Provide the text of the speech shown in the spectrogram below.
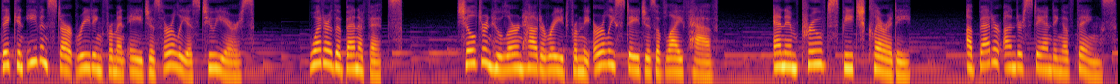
they can even start reading from an age as early as two years. What are the benefits? Children who learn how to read from the early stages of life have an improved speech clarity, a better understanding of things,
